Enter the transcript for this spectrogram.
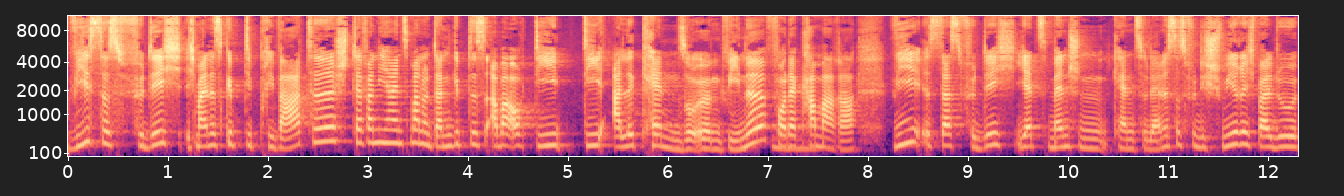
wie ist das für dich? Ich meine, es gibt die private Stefanie Heinzmann und dann gibt es aber auch die, die alle kennen, so irgendwie, ne, vor mhm. der Kamera. Wie ist das für dich, jetzt Menschen kennenzulernen? Ist das für dich schwierig, weil du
